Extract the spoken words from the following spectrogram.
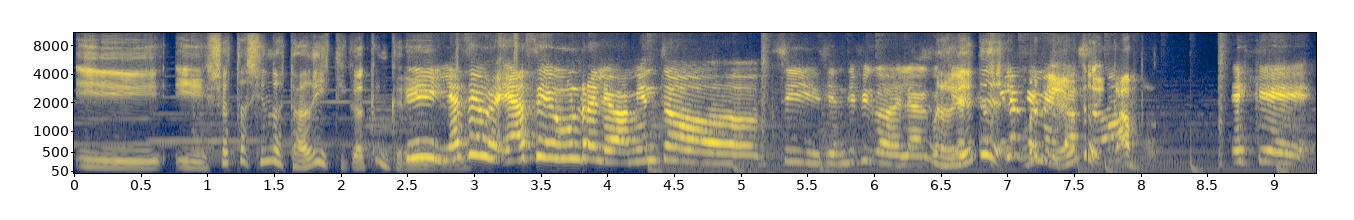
y, y ya está haciendo estadística. Qué increíble. Sí, y hace, hace un relevamiento sí, científico de la cuestión. lo que me pasó es que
